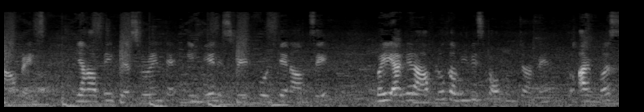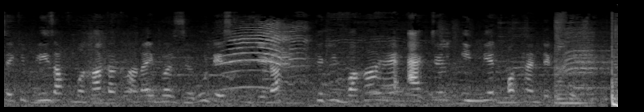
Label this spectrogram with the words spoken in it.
हाँ फ्रेंड्स यहाँ पे एक रेस्टोरेंट है इंडियन स्ट्रीट फ़ूड के नाम से। भाई, अगर आप लोग अभी भी स्टॉकहोम जाते हैं तो आई मस्ट से कि प्लीज़ आप वहाँ का खाना एक बार ज़रूर टेस्ट कीजिएगा, क्योंकि वहाँ है एक्चुअल इंडियन ऑथेंटिक फ़ूड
